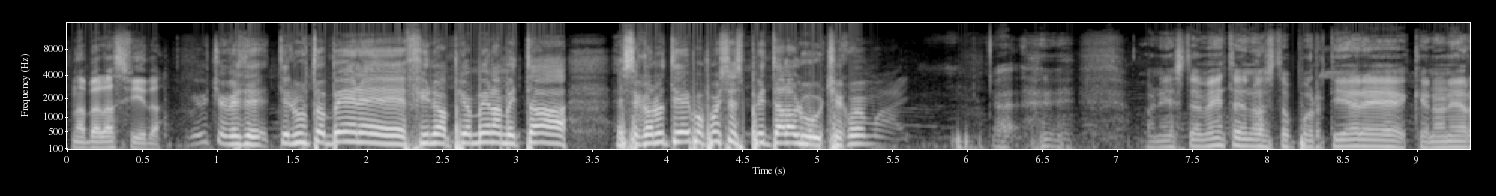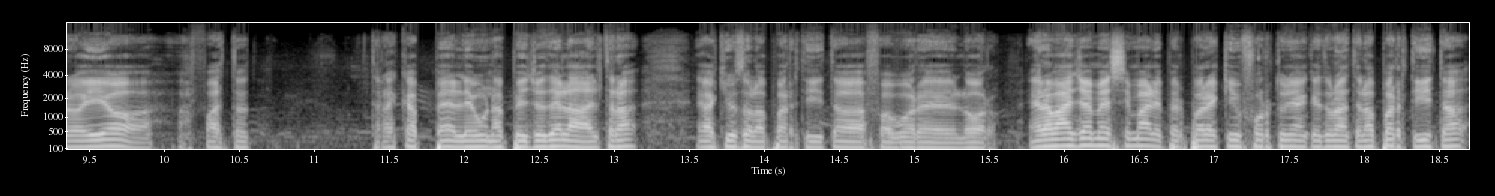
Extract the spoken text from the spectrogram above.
una bella sfida. Invece avete tenuto bene fino a più o meno a metà del secondo tempo, poi si è spenta la luce, come mai? Eh, onestamente il nostro portiere, che non ero io, ha fatto tre cappelle, una peggio dell'altra e ha chiuso la partita a favore loro. Eravamo già messi male per parecchi infortuni anche durante la partita.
